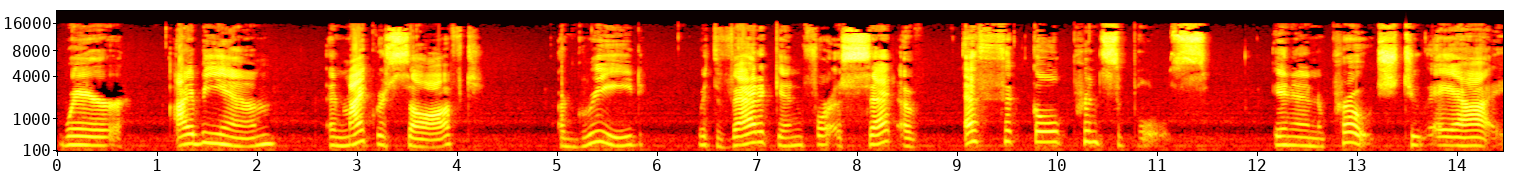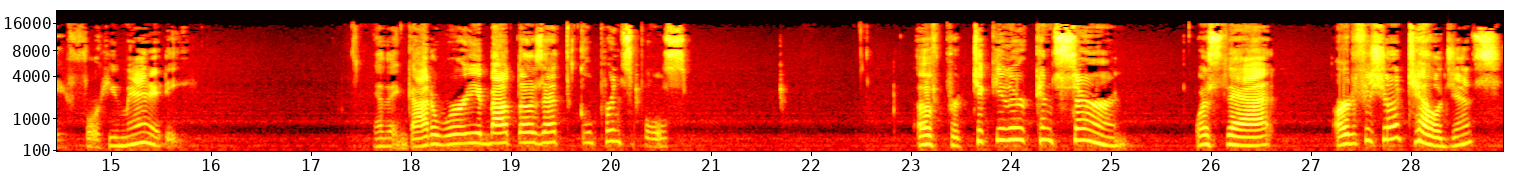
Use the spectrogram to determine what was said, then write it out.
Where IBM and Microsoft agreed with the Vatican for a set of ethical principles in an approach to AI for humanity. And they got to worry about those ethical principles of particular concern was that artificial intelligence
